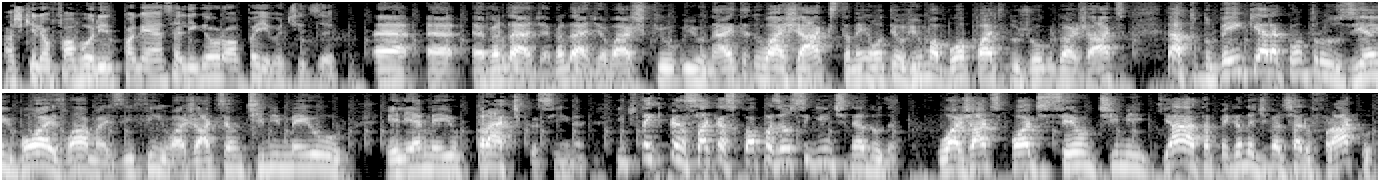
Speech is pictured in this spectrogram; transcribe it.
Acho que ele é o favorito pra ganhar essa Liga Europa aí, vou te dizer. É, é, é verdade, é verdade. Eu acho que o United, o Ajax também, ontem eu vi uma boa parte do jogo do Ajax. Ah, tudo bem que era contra os Young Boys lá, mas enfim, o Ajax é um time meio. Ele é meio prático, assim, né? E tu tem que pensar que as Copas é o seguinte, né, Duda? O Ajax pode ser um time que, ah, tá pegando adversário fraco,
